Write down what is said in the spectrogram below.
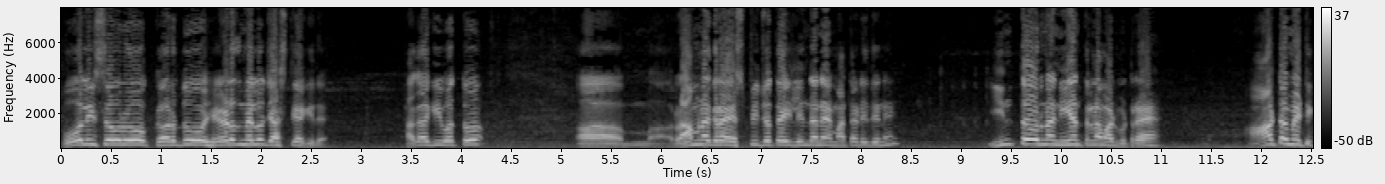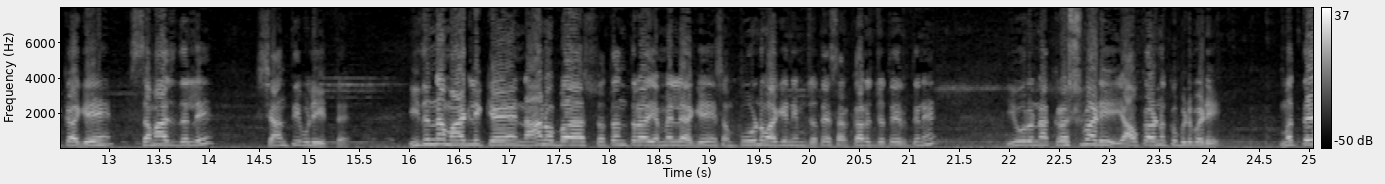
ಪೊಲೀಸವರು ಕರೆದು ಹೇಳಿದ ಮೇಲೂ ಜಾಸ್ತಿ ಆಗಿದೆ. ಹಾಗಾಗಿ ಇವತ್ತು ರಾಮನಗರ ಎಸ್ ಪಿ ಜೊತೆ ಇಲ್ಲಿಂದನೇ ಮಾತಾಡಿದ್ದೀನಿ. ಇಂಥವ್ರನ್ನ ನಿಯಂತ್ರಣ ಮಾಡಿಬಿಟ್ರೆ ಆಟೋಮೆಟಿಕ್ ಆಗಿ ಸಮಾಜದಲ್ಲಿ ಶಾಂತಿ ಉಳಿಯುತ್ತೆ. ಇದನ್ನ ಮಾಡಲಿಕ್ಕೆ ನಾನೊಬ್ಬ ಸ್ವತಂತ್ರ ಎಂ ಎಲ್ ಎ ಆಗಿ ಸಂಪೂರ್ಣವಾಗಿ ನಿಮ್ಮ ಜೊತೆ ಸರ್ಕಾರದ ಜೊತೆ ಇರ್ತೀನಿ. ಇವರನ್ನ ಕ್ರಶ್ ಮಾಡಿ ಯಾವ ಕಾರಣಕ್ಕೂ ಬಿಡಬೇಡಿ. ಮತ್ತೆ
